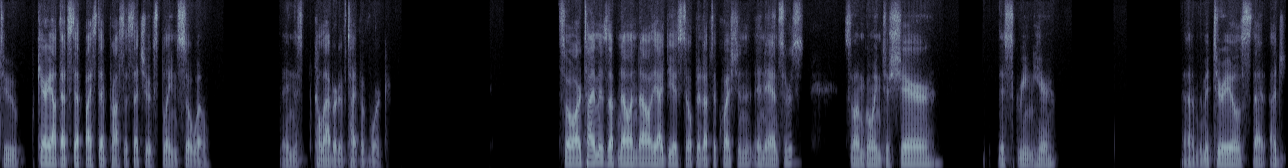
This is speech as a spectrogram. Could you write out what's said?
to carry out that step-by-step process that you explained so well in this collaborative type of work. So our time is up now, and now the idea is to open it up to question and answers. So I'm going to share this screen here. Um, the materials that Ag-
